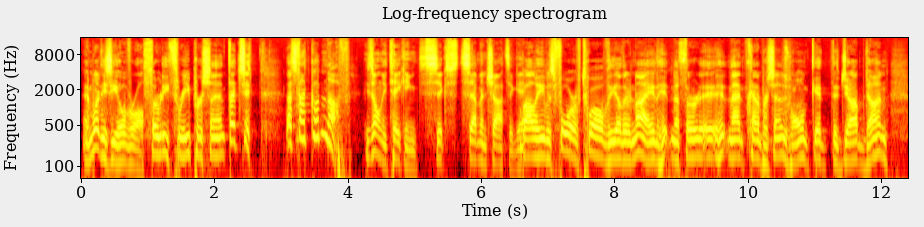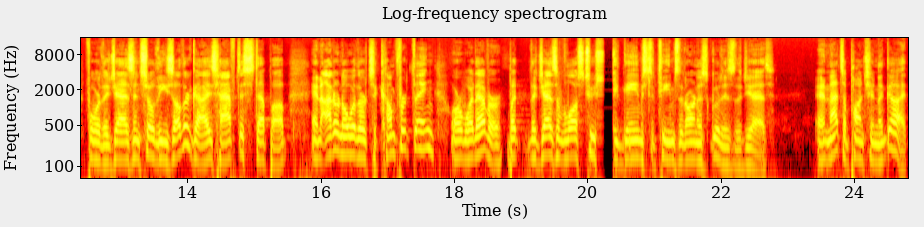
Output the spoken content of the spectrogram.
and what is he overall? Thirty three percent. That's just that's not good enough. He's only taking six, seven shots a game. Well, he was four of twelve the other night, hitting a third, hitting that kind of percentage won't get the job done for the Jazz, and so these other guys have to step up. And I don't know whether it's a comfort thing or whatever, but the Jazz have lost two straight games to teams that aren't as good as the Jazz, and that's a punch in the gut.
